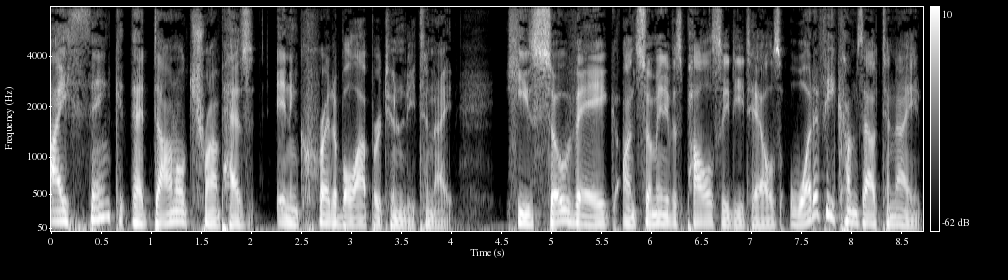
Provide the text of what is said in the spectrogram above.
I think that Donald Trump has an incredible opportunity tonight he's so vague on so many of his policy details. What if he comes out tonight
